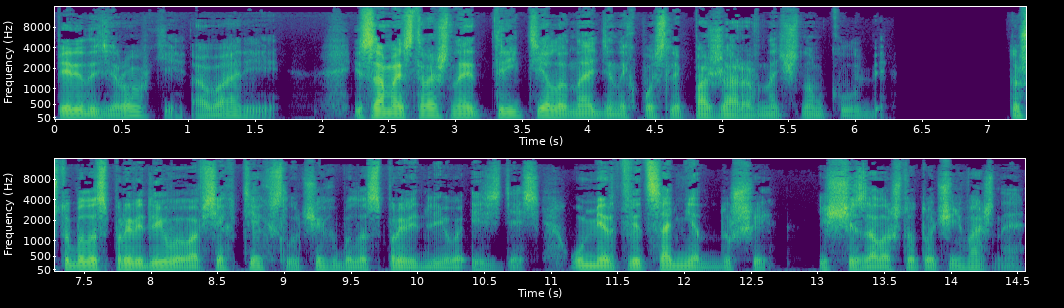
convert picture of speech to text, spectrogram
Передозировки, аварии и, самое страшное, три тела, найденных после пожара в ночном клубе. То, что было справедливо во всех тех случаях, было справедливо и здесь. У мертвеца нет души. Исчезало что-то очень важное.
